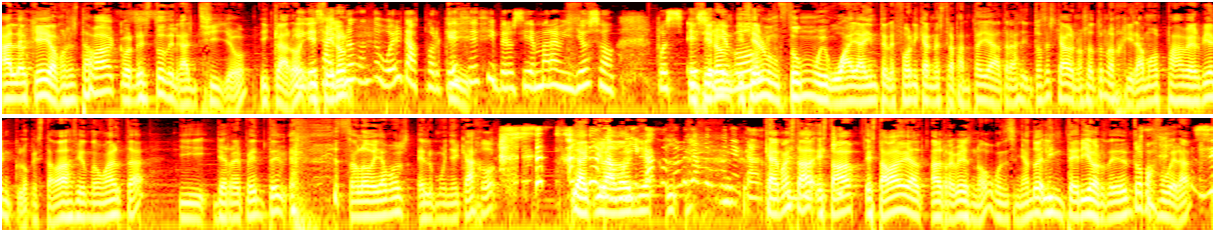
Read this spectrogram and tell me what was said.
a lo que íbamos, estaba con esto del ganchillo. Y claro, y hicieron, dando vueltas. ¿Por qué, y- Ceci? Pero sí es maravilloso. Pues eso hicieron, llevó... hicieron un zoom muy guay ahí en Telefónica en nuestra pantalla de atrás. Entonces, claro, nosotros nos giramos para ver bien lo que estaba haciendo Marta. Y de repente solo veíamos el muñecajo. Y aquí la, La doña. muñecajo. Que además estaba, estaba, estaba al, al revés, ¿no? Como enseñando el interior, de dentro para afuera. Sí,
